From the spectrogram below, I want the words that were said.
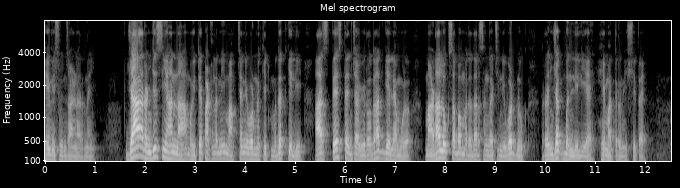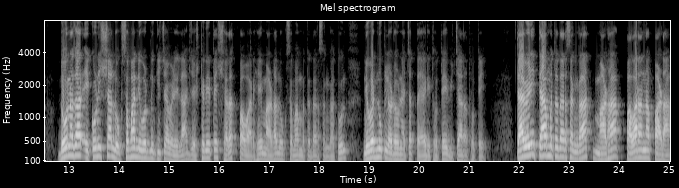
हे विसरून चालणार नाही. ज्या रणजितसिंहांना मोहिते पाटलांनी मागच्या निवडणुकीत मदत केली आज तेच त्यांच्या विरोधात गेल्यामुळं माढा लोकसभा मतदारसंघाची निवडणूक रंजक बनलेली आहे हे मात्र निश्चित आहे. दोन हजार एकोणीसच्या लोकसभा निवडणुकीच्या वेळेला ज्येष्ठ नेते शरद पवार हे माढा लोकसभा मतदारसंघातून निवडणूक लढवण्याच्या तयारीत होते विचारात होते. त्यावेळी त्या मतदारसंघात माढा पवारांना पाडा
